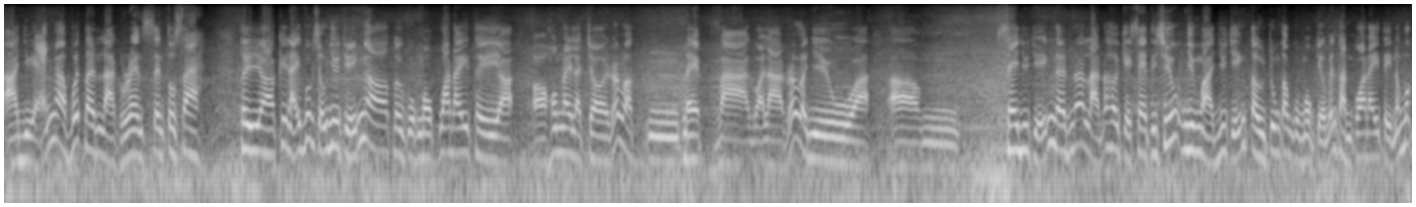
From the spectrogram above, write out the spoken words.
à, Dự án à, với tên là Grand Sentosa. Thì à, khi nãy Phước Sửu di chuyển à, từ quận 1 qua đây thì à, à, hôm nay là trời rất là um, đẹp và gọi là rất là nhiều à, à, xe di chuyển nên đó là nó hơi kẹt xe tí xíu. Nhưng mà di chuyển từ trung tâm quận 1 chợ Bến Thành qua đây thì nó mất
